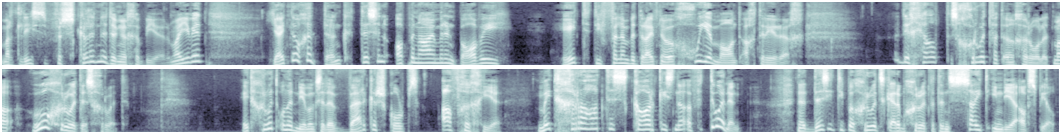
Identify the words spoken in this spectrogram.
Martlies verskillende dinge gebeur, maar jy weet jy het nou gedink tussen Oppenheimer en Barbie het die filmbedryf nou 'n goeie maand agter die rug. Die geld is groot wat ingerol het, maar hoe groot is groot? Het groot ondernemings hulle werkerskorps afgegee met gratis kaartjies na 'n vertoning? Nou dis die tipe groot skerm groot wat in Suid-Indië afspeel.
